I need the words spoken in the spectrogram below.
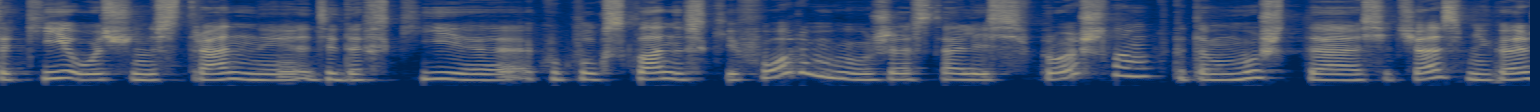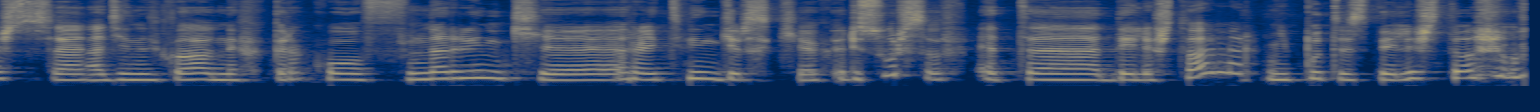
такие очень странные дедовские куклукс-клановские форумы уже остались в прошлом, потому что сейчас, мне кажется, один из главных игроков на рынке райтвингерских ресурсов. Это Daily Stormer, не путать с Daily Storm.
